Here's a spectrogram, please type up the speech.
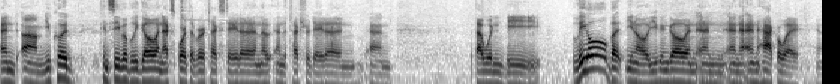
And um, you could conceivably go and export the vertex data and the and the texture data, and and that wouldn't be legal, but you know you can go and and and, and hack away. Yeah.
